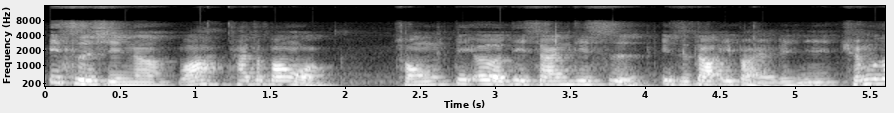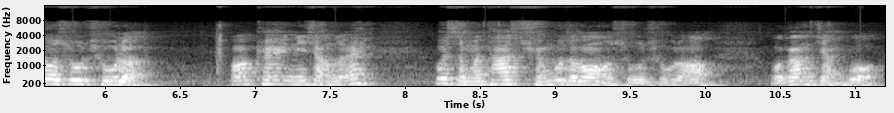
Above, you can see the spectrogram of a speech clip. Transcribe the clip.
一执行呢，哇，它就帮我从第二、第三、第四一直到一百零一，全部都输出了。OK，你想说，哎，为什么它全部都帮我输出了哦？我刚刚讲过，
